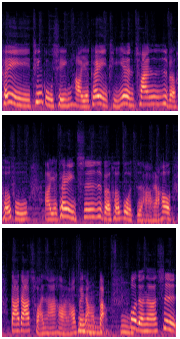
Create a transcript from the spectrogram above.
可以听古琴哈，也可以体验穿日本和服啊，也可以吃日本和果子啊，然后搭搭船啊哈，然后非常的棒。嗯嗯、或者呢是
